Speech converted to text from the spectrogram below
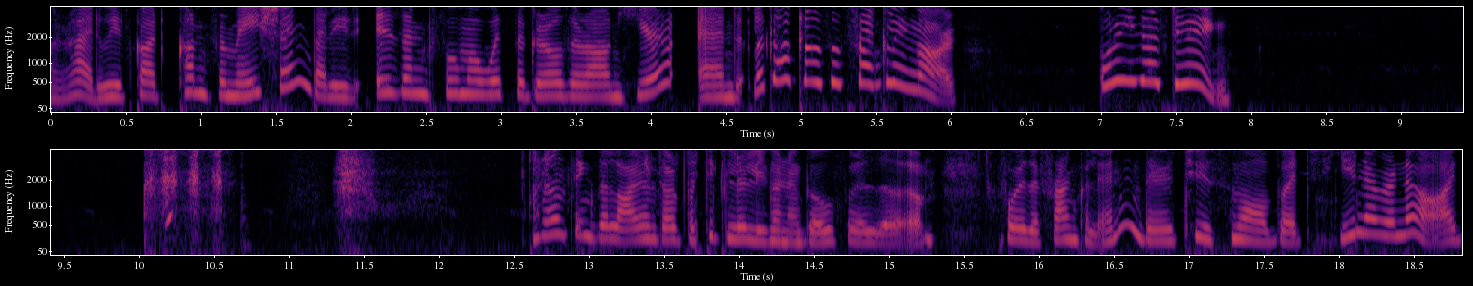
Alright, we've got confirmation that it isn't Mfumo with the girls around here. And look how close those Francolin are. What are you guys doing? Don't think the lions are particularly gonna go for the for the francolin. They're too small, but you never know. I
